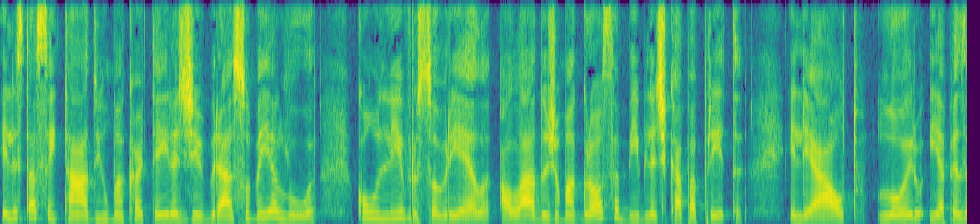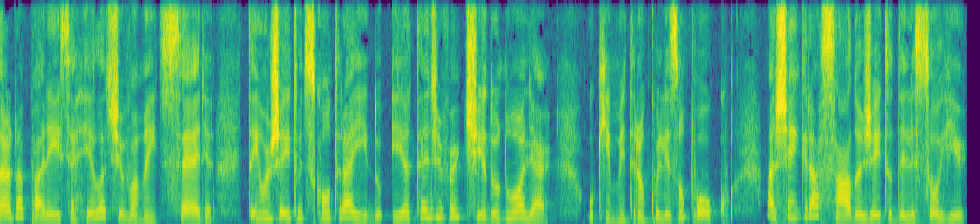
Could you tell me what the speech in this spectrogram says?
Ele está sentado em uma carteira de braço meia-lua, com um livro sobre ela, ao lado de uma grossa Bíblia de capa preta. Ele é alto, loiro e, apesar da aparência relativamente séria, tem um jeito descontraído e até divertido no olhar, o que me tranquiliza um pouco. Achei engraçado o jeito dele sorrir,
